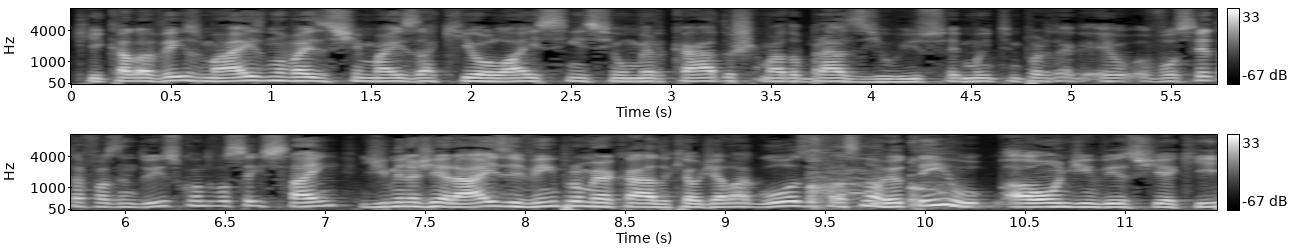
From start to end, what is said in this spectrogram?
que cada vez mais não vai existir mais aqui ou lá, e sim, sim um mercado chamado Brasil. Isso é muito importante. Eu, você está fazendo isso quando vocês saem de Minas Gerais e vêm para o mercado, que é o de Alagoas, e falam assim, não, eu tenho aonde investir aqui.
